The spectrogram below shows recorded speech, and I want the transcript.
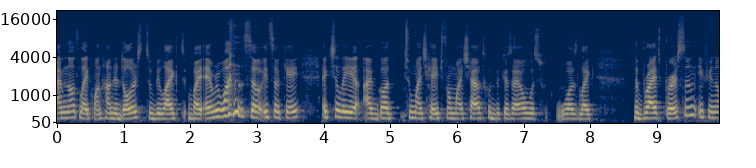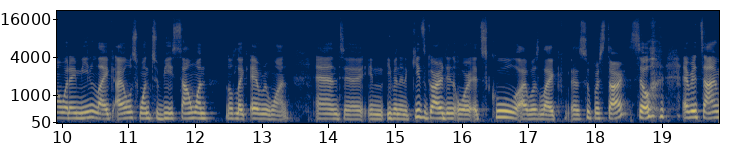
I'm not like $100 to be liked by everyone, so it's okay. Actually, I've got too much hate from my childhood because I always was like the bright person, if you know what I mean. Like, I always want to be someone not like everyone and uh, in even in a kids garden or at school i was like a superstar. So every time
